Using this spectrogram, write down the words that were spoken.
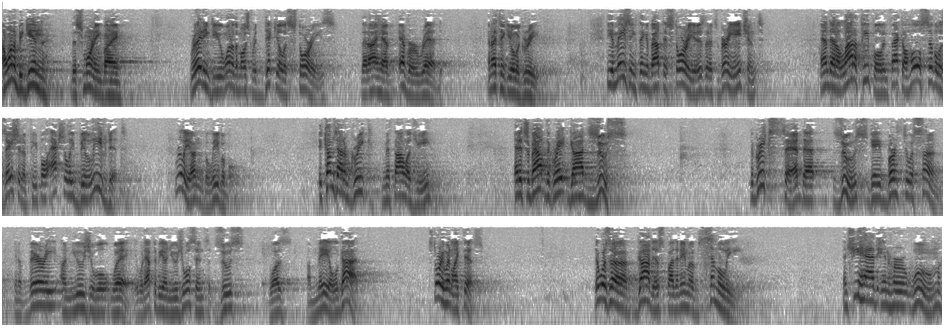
I want to begin this morning by relating to you one of the most ridiculous stories that I have ever read. And I think you'll agree. The amazing thing about this story is that it's very ancient and that a lot of people, in fact, a whole civilization of people actually believed it. Really unbelievable. It comes out of Greek mythology and it's about the great god Zeus. The Greeks said that Zeus gave birth to a son in a very unusual way. It would have to be unusual since Zeus was a male god. The story went like this. There was a goddess by the name of Semele. And she had in her womb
